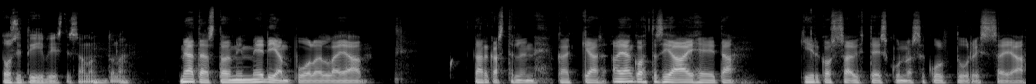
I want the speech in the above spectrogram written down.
tosi tiiviisti sanottuna. Mm. Minä taas toimin median puolella ja tarkastelen kaikkia ajankohtaisia aiheita kirkossa, yhteiskunnassa, kulttuurissa ja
